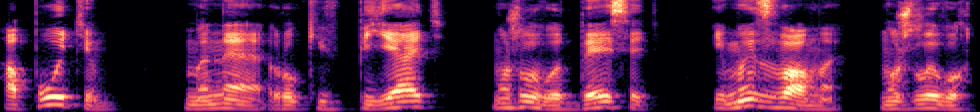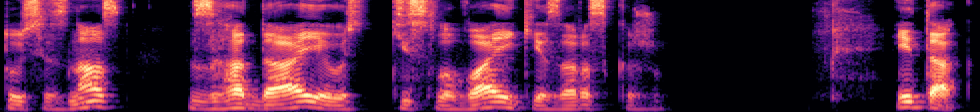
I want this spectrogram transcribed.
а потім мене років 5, можливо 10, і ми з вами, можливо, хтось із нас згадає ось ті слова, які я зараз скажу. І так,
